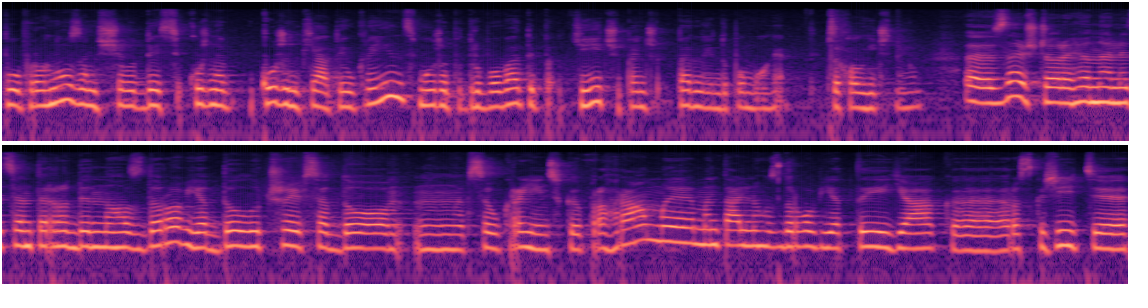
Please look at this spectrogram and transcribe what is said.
по, прогнозам, що десь кожна, кожен п'ятий українець може потребувати тієї чи певної допомоги психологічної. Е, Знаю, що регіональний центр родинного здоров'я долучився до всеукраїнської програми ментального здоров'я. Ти як Е, розкажіть е,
